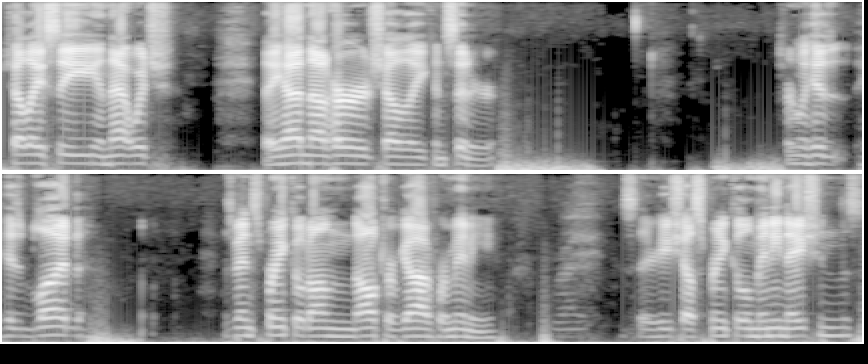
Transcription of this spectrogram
shall they see, and that which they had not heard shall they consider. Certainly his, his blood has been sprinkled on the altar of God for many. Right. So he shall sprinkle many nations.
